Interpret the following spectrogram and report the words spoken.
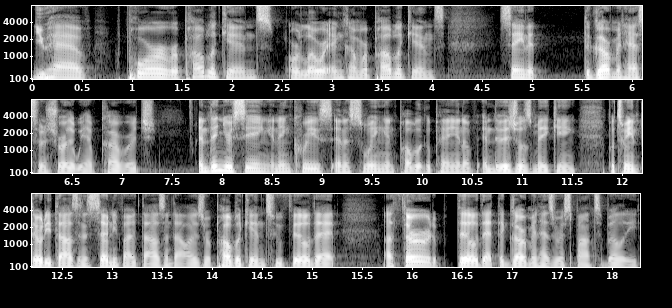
you have poorer Republicans or lower income Republicans saying that the government has to ensure that we have coverage. And then you're seeing an increase and a swing in public opinion of individuals making between thirty thousand and seventy-five thousand dollars. Republicans who feel that a third feel that the government has a responsibility.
